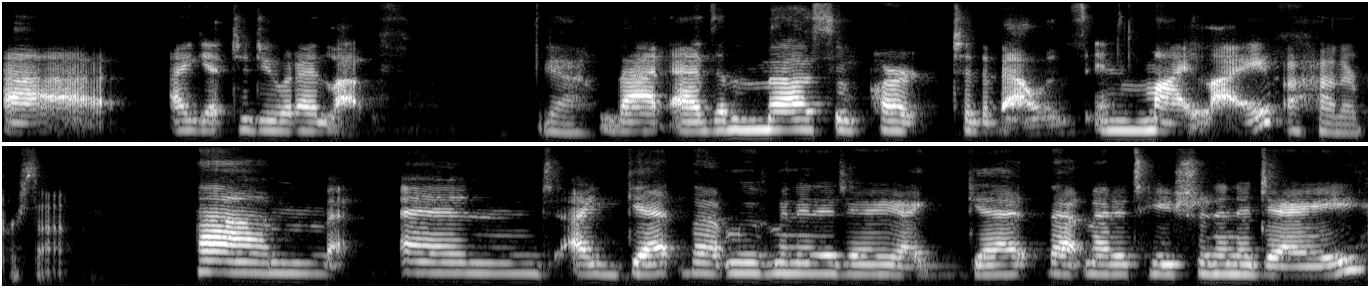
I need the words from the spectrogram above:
uh, I get to do what I love. Yeah. That adds a massive part to the balance in my life. A hundred percent. Um, and I get that movement in a day. I get that meditation in a day.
